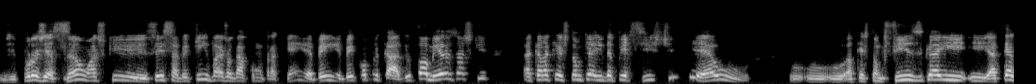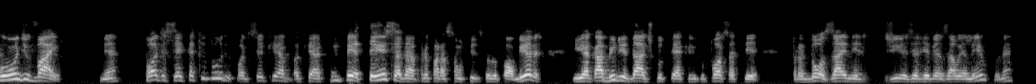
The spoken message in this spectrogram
de, projeção, acho que sem saber quem vai jogar contra quem, é bem, é bem complicado. E o Palmeiras, acho que aquela questão que ainda persiste, que é o, o, a questão física e, e até onde vai, né? pode ser que aqui dure, pode ser que a, que a, competência da preparação física do Palmeiras e a habilidade que o técnico possa ter para dosar energias e revezar o elenco, né,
